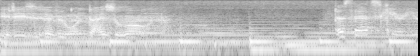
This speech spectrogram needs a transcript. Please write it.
It is if everyone dies alone. Does that scare you?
